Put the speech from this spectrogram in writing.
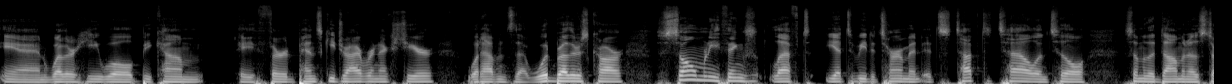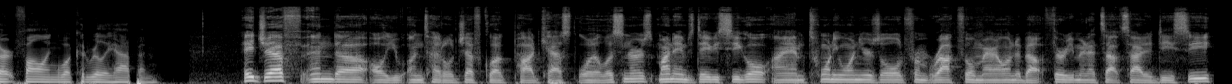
and whether he will become a third Penske driver next year. What happens to that Wood Brothers car? So many things left yet to be determined. It's tough to tell until some of the dominoes start falling what could really happen. Hey, Jeff, and uh, all you Untitled Jeff Gluck podcast loyal listeners. My name is Davey Siegel. I am 21 years old from Rockville, Maryland, about 30 minutes outside of DC.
